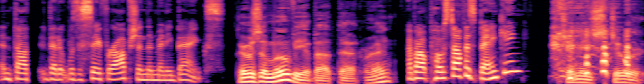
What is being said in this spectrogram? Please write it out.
and thought that it was a safer option than many banks. There was a movie about that, right? About post office banking? Jimmy Stewart.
